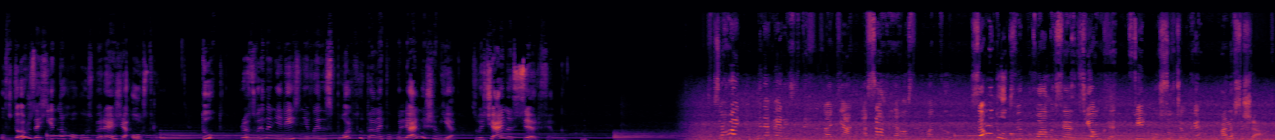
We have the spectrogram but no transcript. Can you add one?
уздовж західного узбережжя острову. Тут розвинені різні види спорту та найпопулярнішим є, звичайно, серфінг. Сьогодні ми на березі Тихого а саме на острові Ванкувер. Саме тут відбувалися зйомки фільму Сутінки, а не в США.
